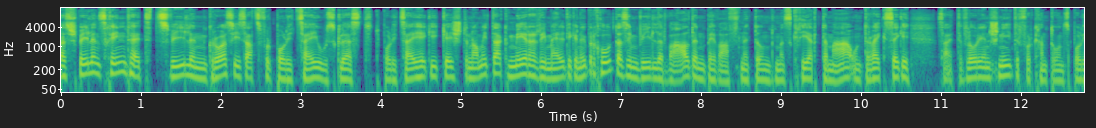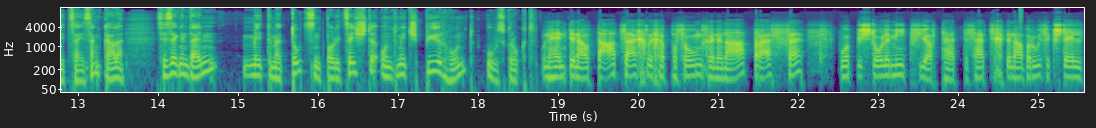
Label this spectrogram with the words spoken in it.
Ein spielendes Kind hat zuweilen einen Grosseinsatz für die Polizei ausgelöst. Die Polizei hat gestern Nachmittag mehrere Meldungen bekommen, dass im Wielerwald ein bewaffneter und maskierter Mann unterwegs sei, sagt Florian Schneider von der Kantonspolizei St. Gallen. Sie sagen dann, mit einem Dutzend Polizisten und mit Spürhund ausgerückt. Und haben dann auch tatsächlich eine Person können antreffen die eine Pistole mitgeführt hat. Es hat sich dann aber herausgestellt,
